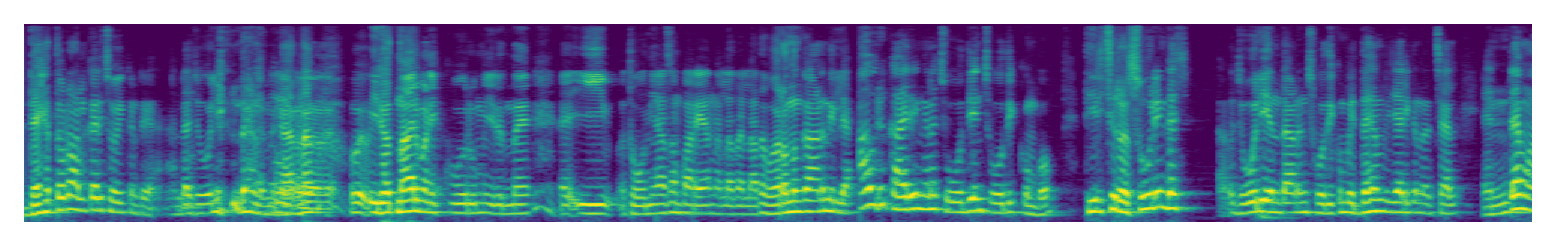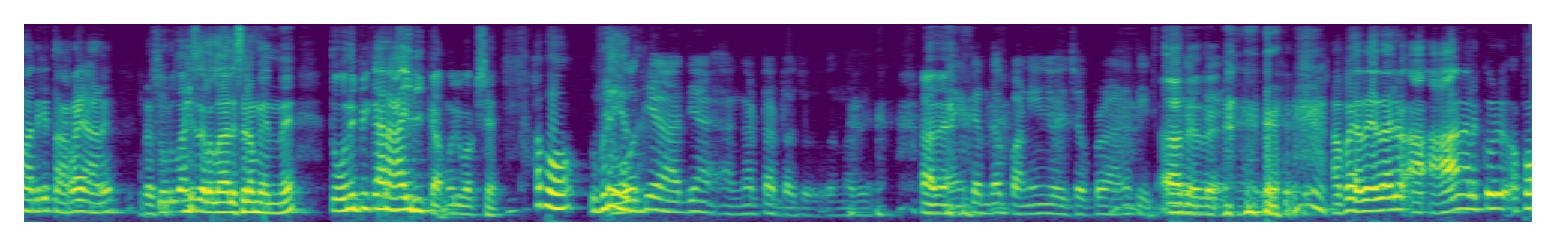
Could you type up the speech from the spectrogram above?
ഇദ്ദേഹത്തോട് ആൾക്കാർ ചോദിക്കുന്നുണ്ട് എന്റെ ജോലി എന്താണെന്ന്? കാരണം ഇരുപത്തിനാല് മണിക്കൂറും ഇരുന്ന് ഈ തോന്നിയാസം പറയാന്നുള്ളതല്ലാതെ വേറൊന്നും കാണുന്നില്ല. ആ ഒരു കാര്യം ഇങ്ങനെ ചോദ്യം ചോദിക്കുമ്പോൾ തിരിച്ച് റസൂലിന്റെ ജോലി എന്താണെന്ന് ചോദിക്കുമ്പോൾ ഇദ്ദേഹം വിചാരിക്കുന്നത് വെച്ചാൽ എന്റെ മാതിരി തറയാണ് റസൂൽ സല്ലു അലൈഹി വസല്ലം എന്ന് തോന്നിപ്പിക്കാനായിരിക്കാം ഒരു പക്ഷെ. അപ്പോ ഇവിടെ ആദ്യം അങ്ങോട്ടാട്ടോ വന്നത്. അതെ. എനിക്ക് എന്താ പണിന്ന് ചോദിച്ചപ്പോഴാണ് അതെ അതെ. അപ്പോൾ അപ്പൊ അതേതായാലും ആ- നിലക്കൊരു അപ്പൊ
